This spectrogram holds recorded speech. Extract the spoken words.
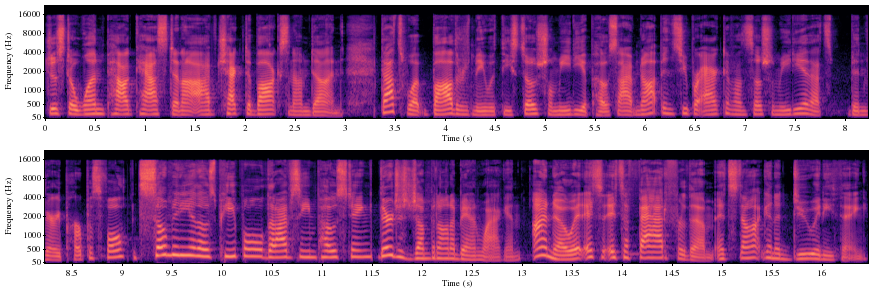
just a one podcast and I've checked a box and I'm done. That's what bothers me with these social media posts. I have not been super active on social media. That's been very purposeful. So many of those people that I've seen posting, they're just jumping on a bandwagon. I know it. It's it's a fad for them. It's not going to do anything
